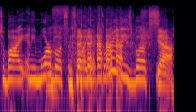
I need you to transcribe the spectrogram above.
to buy any more books until I get through these books. Yeah.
